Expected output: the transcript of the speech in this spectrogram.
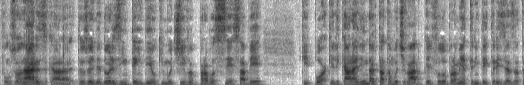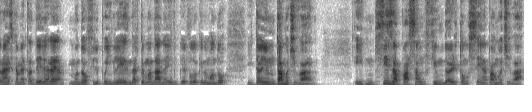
funcionários, cara, teus vendedores, entender o que motiva para você saber que, pô, aquele cara ali não deve estar tão motivado, porque ele falou para mim há 33 dias atrás que a meta dele era mandar o filho para o inglês, não deve ter mandado ainda, porque ele falou que não mandou, então ele não está motivado. E não precisa passar um filme do Ayrton Senna para motivar.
